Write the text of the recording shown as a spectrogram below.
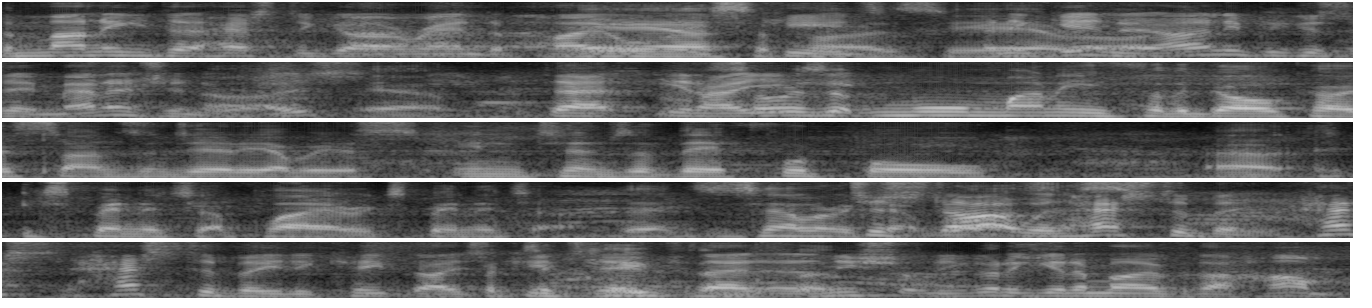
The money that has to go around to pay Yeah, all these suppose. kids, Yeah, and again, right. only because their manager knows Yeah. that you know. So you- is it more money for the Gold Coast Suns and GWS in terms of their football uh, expenditure, player expenditure? The salary to cap start with rises? has to be has has to be to keep those But to kids there keep for them that for- initial. You've got to get them over the hump.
